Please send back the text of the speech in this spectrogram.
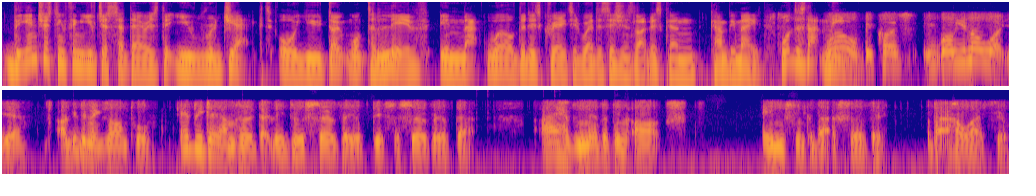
The interesting thing you've just said there is that you reject or you don't want to live in that world that is created where decisions like this can can be made. What does that mean? Well, because well, you know what? Yeah, I'll give you an example. Every day I'm heard that they do a survey of this, a survey of that. I have never been asked anything about a survey about how I feel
